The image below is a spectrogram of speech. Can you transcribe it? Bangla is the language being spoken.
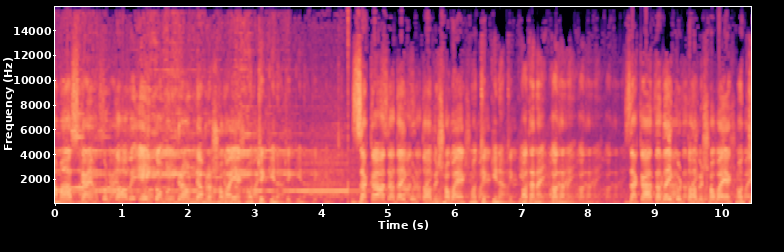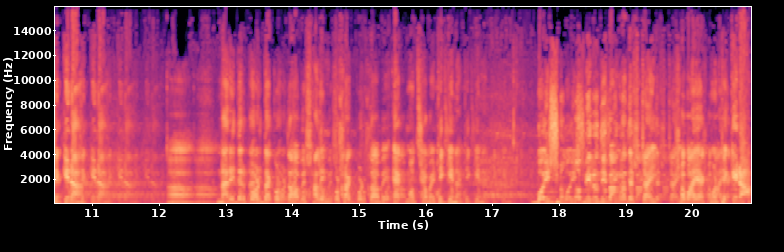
নামাজ কায়েম করতে হবে, এই কমন গ্রাউন্ডে আমরা সবাই একমত, ঠিক কিনা? জাকাত আদায় করতে হবে, সবাই একমত, ঠিক কিনা? কথা নাই কথা নাই। জাকাত আদায় করতে হবে, সবাই একমত, ঠিক কিনা? নারীদের পর্দা করতে হবে, শালীন পোশাক পরতে হবে, একমত সবাই, ঠিক কিনা? বৈষম্য বিরোধী বাংলাদেশ চাই, সবাই একমত, ঠিক কিনা?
